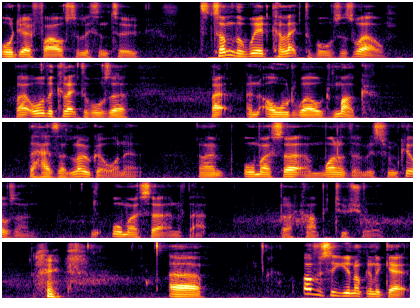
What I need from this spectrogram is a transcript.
audio files to listen to. Some of the weird collectibles as well. Like all the collectibles are like an old world mug that has a logo on it. I'm almost certain one of them is from Killzone. I'm almost certain of that, but I can't be too sure. uh, obviously, you're not going to get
